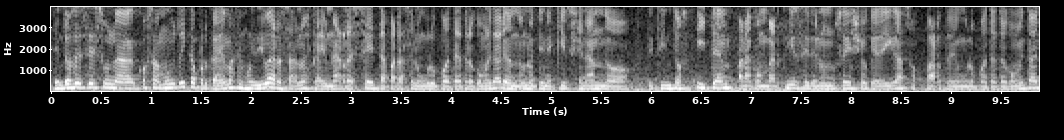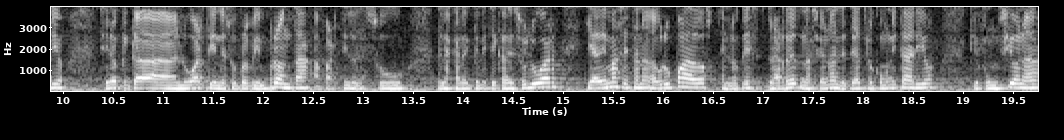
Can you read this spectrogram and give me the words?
Entonces es una cosa muy rica porque además es muy diversa, no es que hay una receta para hacer un grupo de teatro comunitario donde uno tiene que ir llenando distintos ítems para convertirse y tener un sello que diga sos parte de un grupo de teatro comunitario, sino que cada lugar tiene su propia impronta a partir de, su, de las características de su lugar y además están agrupados en lo que es la Red Nacional de Teatro Comunitario que funciona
